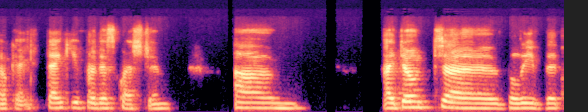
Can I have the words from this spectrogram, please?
Okay, thank you for this question. Um, I don't uh, believe that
